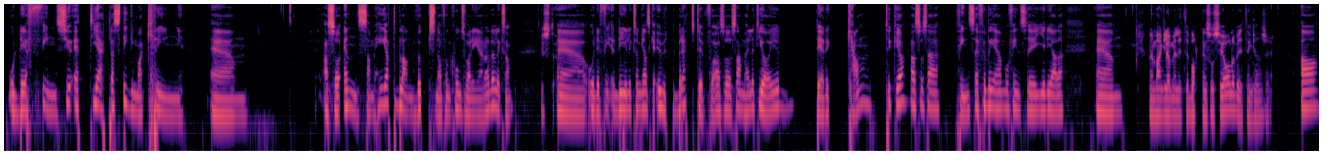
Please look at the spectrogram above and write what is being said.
Och det finns ju ett jäkla stigma kring ehm, alltså ensamhet bland vuxna funktionsvarierade liksom. Just det. Eh, och det, det är liksom ganska utbrett typ. För, alltså samhället gör ju det det kan, tycker jag. Alltså så här, finns FUB-hem och finns eh, Jediala. Ehm, Men man glömmer lite bort den sociala biten kanske. Ja,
